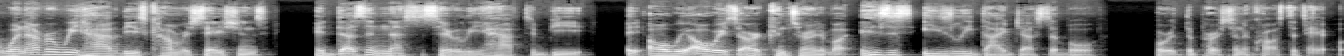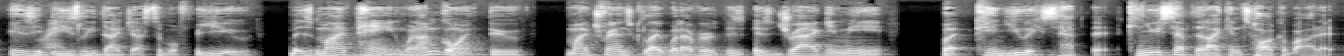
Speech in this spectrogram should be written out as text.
whenever we have these conversations, it doesn't necessarily have to be. It, all we always are concerned about is this easily digestible for the person across the table? Is it Right. easily digestible for you? But is my pain, what I'm going through, my trans, like whatever is, is dragging me? But can you accept it? Can you accept that I can talk about it?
